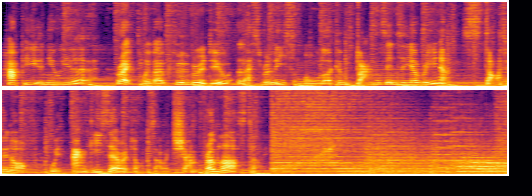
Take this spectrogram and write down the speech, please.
Happy New Year. Right, without further ado, let's release all our combatants into the arena, starting off with Anchiceratops, our champ from last time. Is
